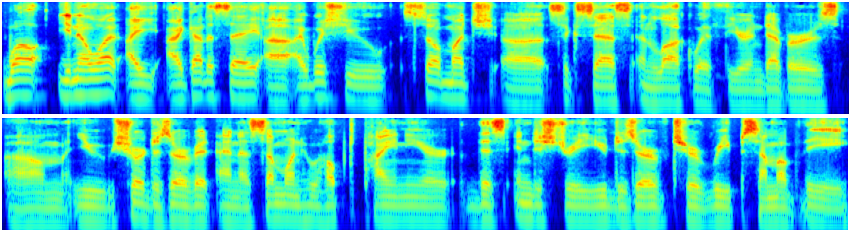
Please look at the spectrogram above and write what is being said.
Well, you know what? I, I got to say, uh, I wish you so much uh, success and luck with your endeavors. Um, you sure deserve it. And as someone who helped pioneer this industry, you deserve to reap some of the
